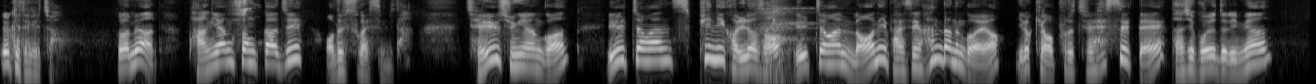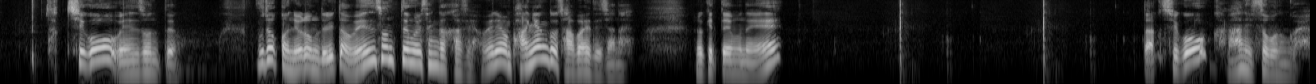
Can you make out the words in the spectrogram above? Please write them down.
이렇게 되겠죠. 그러면 방향성까지 얻을 수가 있습니다. 제일 중요한 건 일정한 스핀이 걸려서 일정한 런이 발생한다는 거예요. 이렇게 어프로치를 했을 때 다시 보여드리면 탁 치고 왼손 등 무조건 여러분들 일단 왼손 등을 생각하세요. 왜냐면 방향도 잡아야 되잖아요. 그렇기 때문에 딱 치고 가만히 있어 보는 거예요.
